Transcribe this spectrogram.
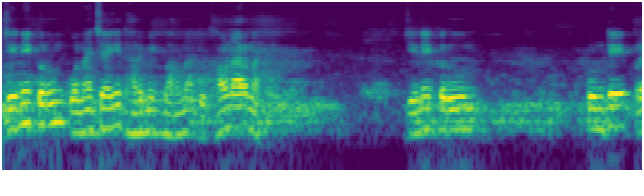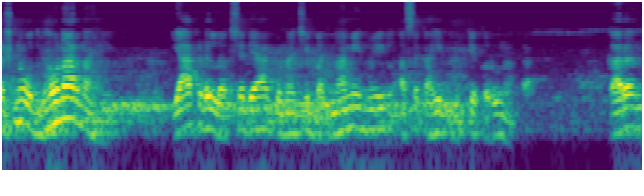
जेणेकरून कोणाच्याही धार्मिक भावना दुखावणार नाही. जेणेकरून कोणते प्रश्न उद्भवणार नाही याकडे लक्ष द्या कोणाची बदनामी होईल असं काही कृत्य करू नका. कारण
